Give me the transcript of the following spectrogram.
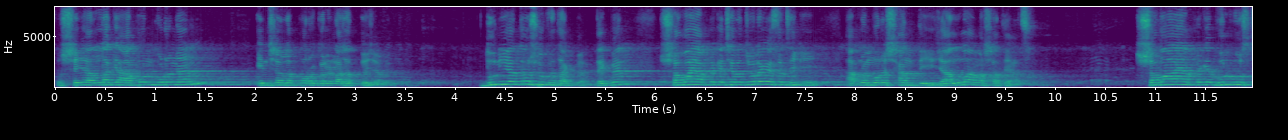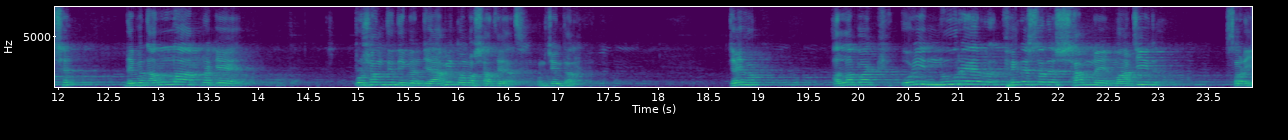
তো সেই আল্লাহকে আপন করে নেন, ইনশাআল্লাহ পরকালে নাজাত পেয়ে যাবেন। দুনিয়াতেও সুখে থাকবেন। দেখবেন, সবাই আপনাকে ছেড়ে চলে গেছে ঠিকই, আপনার মনে শান্তি যে আল্লাহ আমার সাথে আছে। সবাই আপনাকে ভুল বুঝছে। দেখবেন, আল্লাহ আপনাকে প্রশান্তি দিবেন যে আমি তোমার সাথে আছি চিন্তা রাখেন যাই হোক আল্লাহ পাক ওই নূরের ফেরেশতাদের সামনে মাটির সরি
